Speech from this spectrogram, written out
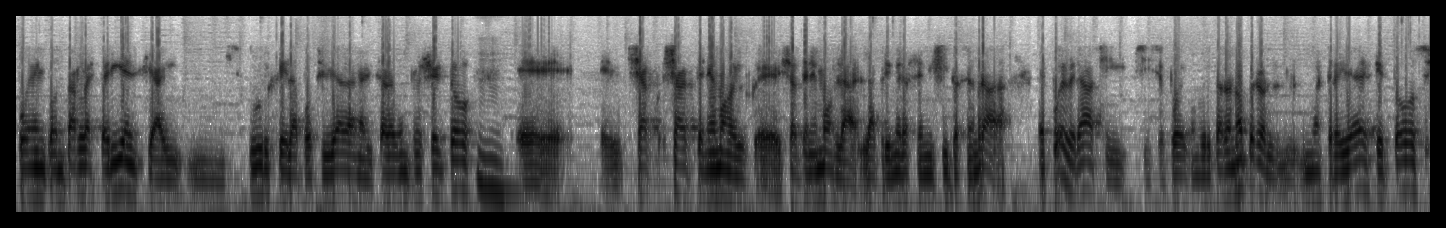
pueden contar la experiencia y, surge la posibilidad de analizar algún proyecto, eh, ya, ya tenemos el, ya tenemos la, la primera semillita sembrada. Después verá si, si se puede concretar o no, pero nuestra idea es que todos se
